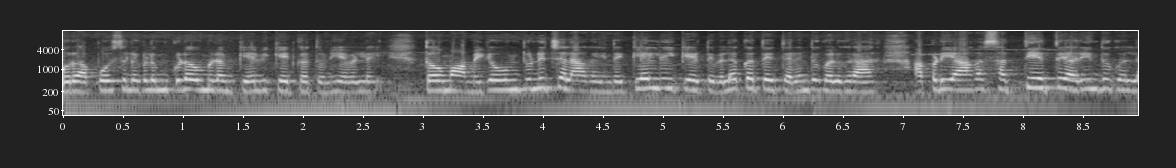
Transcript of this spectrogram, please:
ஒரு அப்போஸ்தலர்களும் கூட உம்மிடம் கேள்வி கேட்க துணியவில்லை. தோமா மிகவும் துணிச்சலாக இந்த கேள்வி கேட்டு விளக்கத்தை தெரிந்து கொள்கிறார். அப்படியாக சத்தியத்தை அறிந்து கொள்ள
